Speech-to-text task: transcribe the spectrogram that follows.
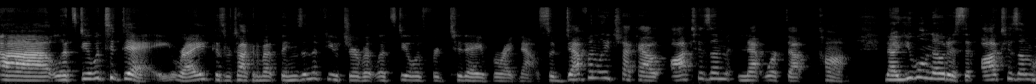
uh, let's deal with today, right? Because we're talking about things in the future, but let's deal with for today for right now. So definitely check out autismnetwork.com. Now you will notice that autism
